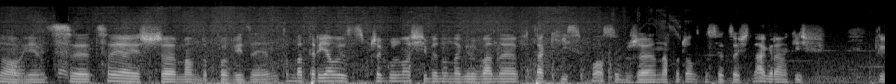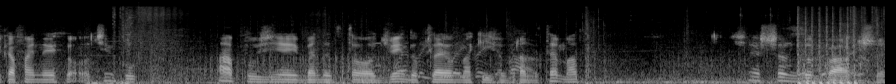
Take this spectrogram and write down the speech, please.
No, więc e, co ja jeszcze mam do powiedzenia? No to materiały w szczególności będą nagrywane w taki sposób, że na początku sobie coś nagram, jakieś kilka fajnych odcinków, a później będę to dźwięk doklejał na jakiś wybrany temat. Się jeszcze zobaczy.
